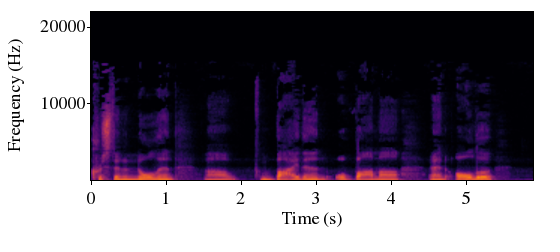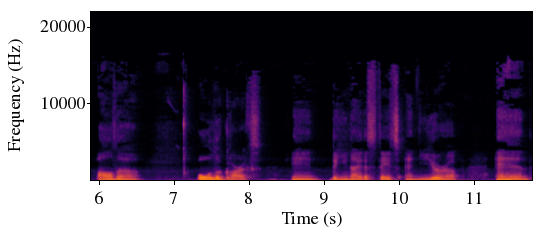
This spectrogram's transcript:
Kristen Nolan, uh, Biden, Obama, and all the all the oligarchs in the United States and Europe and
